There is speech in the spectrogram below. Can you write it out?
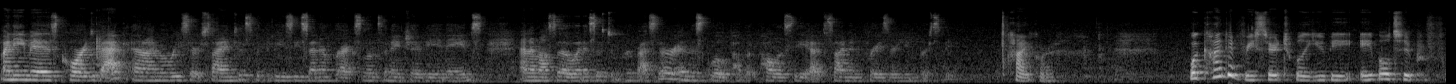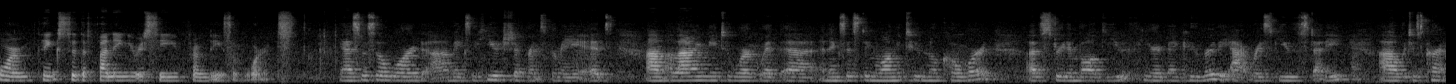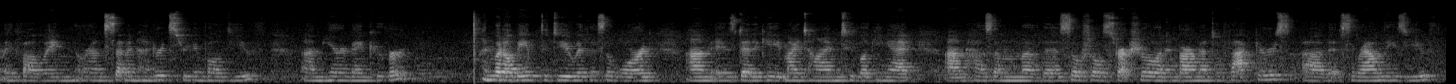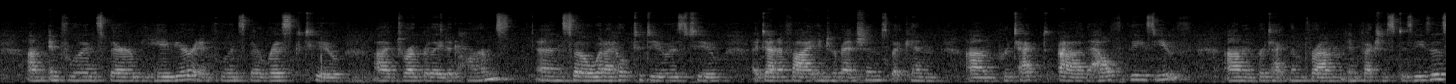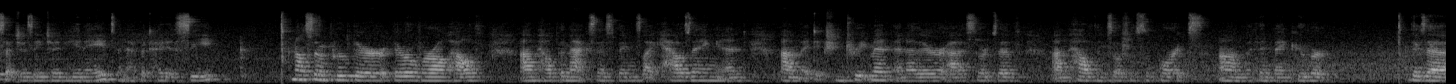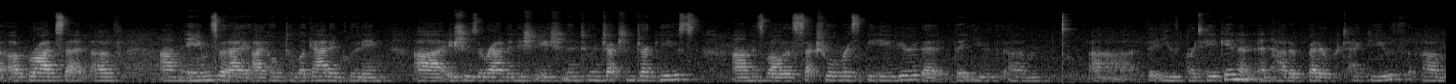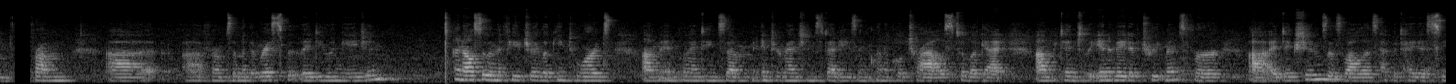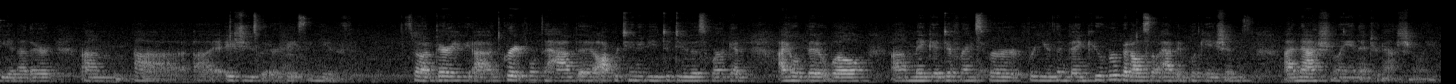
My name is Kora DeBeck, and I'm a research scientist with the BC Centre for Excellence in HIV and AIDS, and I'm also an assistant professor in the School of Public Policy at Simon Fraser University. Hi, Kora. What kind of research will you be able to perform thanks to the funding you receive from these awards? Yes, this award uh, makes a huge difference for me. It's um, allowing me to work with uh, an existing longitudinal cohort of street-involved youth here in Vancouver, the At-Risk Youth Study, uh, which is currently following around 700 street-involved youth um, here in Vancouver. And what I'll be able to do with this award um, is dedicate my time to looking at um, how some of the social, structural, and environmental factors uh, that surround these youth um, influence their behavior and influence their risk to uh, drug-related harms. And so what I hope to do is to identify interventions that can um, protect uh, the health of these youth um, and protect them from infectious diseases such as HIV and AIDS and hepatitis C and also improve their, their overall health, um, help them access things like housing and um, addiction treatment and other uh, sorts of um, health and social supports um, within Vancouver. There's a, a broad set of um, aims that I, I, hope to look at, including uh, issues around initiation into injection drug use, um, as well as sexual risk behavior that, that youth uh, that youth partake in and, and, how to better protect youth from from some of the risks that they do engage in. And also in the future looking towards um, implementing some intervention studies and clinical trials to look at um, potentially innovative treatments for uh, addictions as well as hepatitis C and other um, uh, uh, issues that are facing youth. So I'm very uh, grateful to have the opportunity to do this work and I hope that it will um, make a difference for, for youth in Vancouver but also have implications uh, nationally and internationally.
